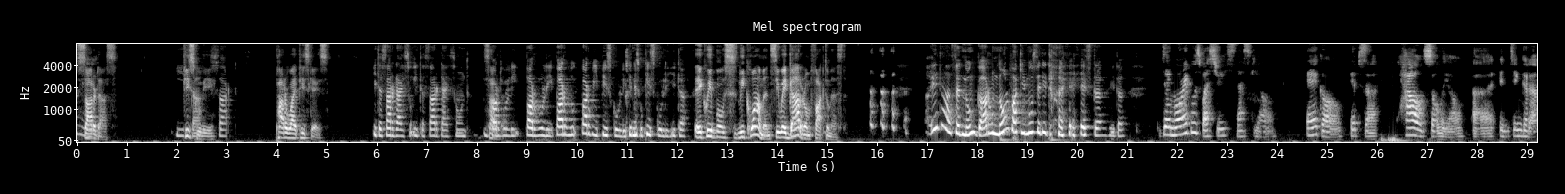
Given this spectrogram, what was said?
Sardas. Ita Pisculi. Sard. Parvae pisces. Ita sardai sunt, ita sardai sunt. Sarda. Parvuli, parvuli, parvu, parvi pisculi, pinescu pisculi, ita. Equibus liquamen, sive garrum factum est. ita, sed non garum non facimus, sed ita est, ita. De moribus vestris nascio, ego ipsa haud solio uh, intingera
